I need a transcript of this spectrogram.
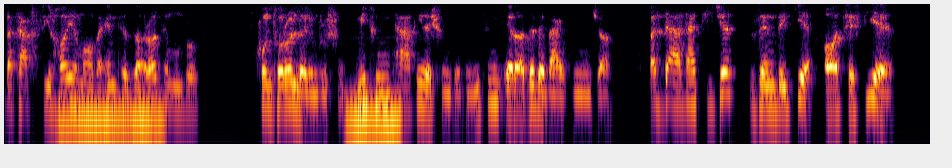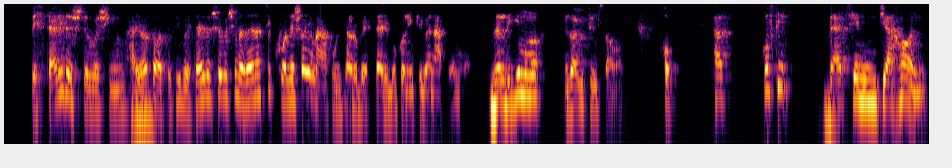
و تفسیرهای ما و انتظاراتمون رو کنترل داریم روشون. می‌تونیم تغییرشون بدیم. می‌تونیم اراده بورزیم اینجا. و در نتیجه زندگی عاطفی بهتری داشته باشیم. حیات عاطفی بهتری داشته باشیم و در نتیجه کنش های معقولتر رو بهتری بکنیم که به نفعمونه. زندگیمون رو نگاه می‌تونیم سامان خب پس گفتیم در چنین جهان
